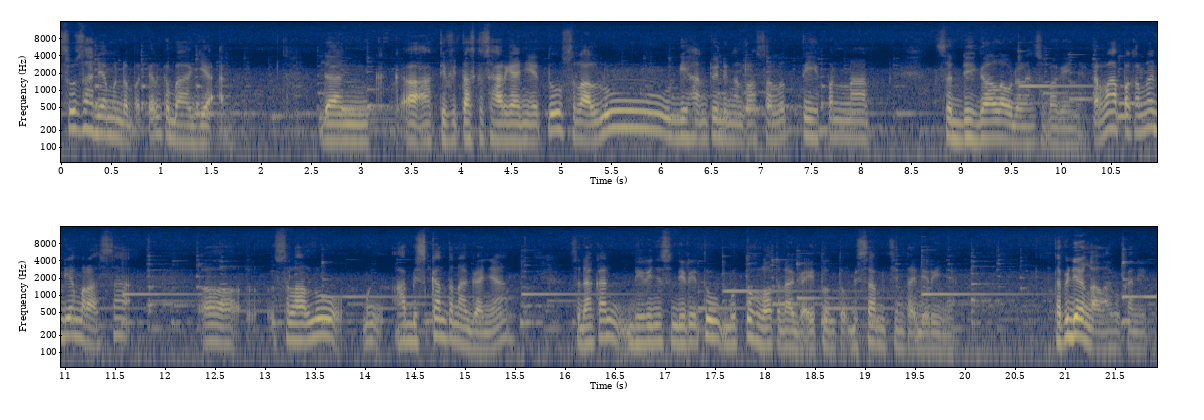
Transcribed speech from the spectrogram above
susah dia mendapatkan kebahagiaan dan aktivitas kesehariannya itu selalu dihantui dengan rasa letih, penat, sedih, galau dan lain sebagainya. Karena apa? Karena dia merasa uh, selalu menghabiskan tenaganya sedangkan dirinya sendiri itu butuh loh tenaga itu untuk bisa mencintai dirinya. Tapi dia nggak lakukan itu.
